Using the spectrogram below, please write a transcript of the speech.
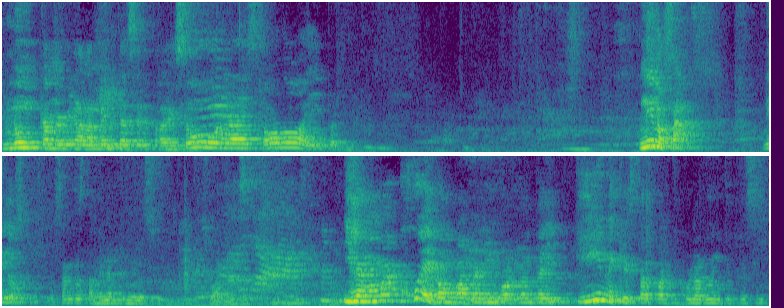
Nunca me viene a la mente hacer travesuras, todo ahí perfecto. Ni los santos, ni los santos. Los santos también han tenido su, su avance. Y la mamá juega un papel importante ahí, tiene que estar particularmente presente.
